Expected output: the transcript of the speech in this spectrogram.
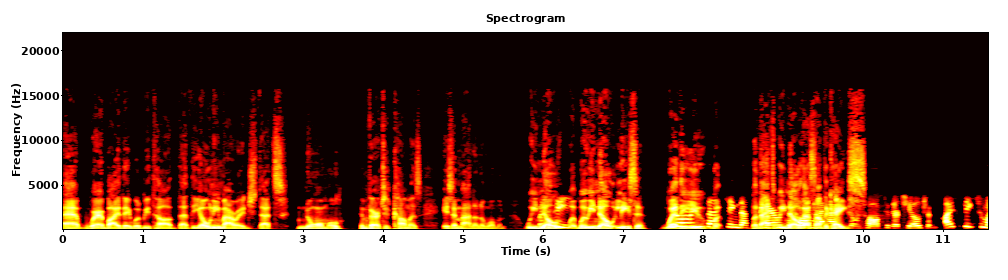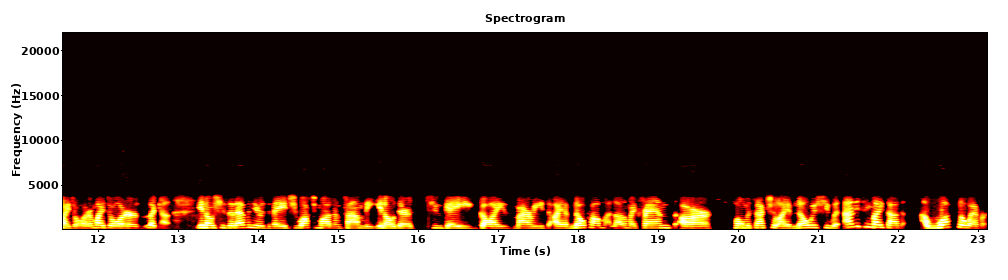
Uh, whereby they will be taught that the only marriage that's normal, inverted commas, is a man and a woman. We but know, see, we know, Lisa, whether You're you, but, that but that's we know that's not the case. Don't talk to their children. I speak to my daughter. My daughter, like, uh, you know, she's 11 years of age. She watches Modern Family. You know, there's two gay guys married. I have no problem. A lot of my friends are homosexual. I have no issue with anything like that whatsoever.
